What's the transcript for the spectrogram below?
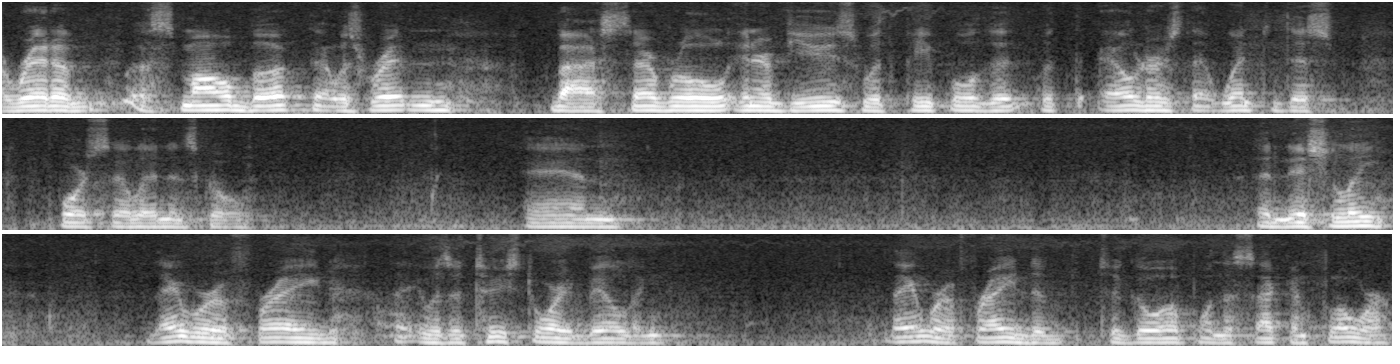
read a, a small book that was written by several interviews with people that, with elders that went to this Fort Sill Indian School. And initially, they were afraid, it was a two-story building. They were afraid to, to go up on the second floor,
